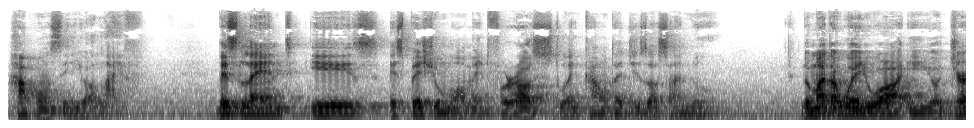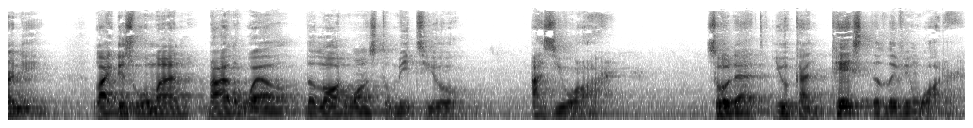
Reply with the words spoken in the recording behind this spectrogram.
happens in your life. This Lent is a special moment for us to encounter Jesus anew. No matter where you are in your journey, like this woman by the well, the Lord wants to meet you as you are so that you can taste the living water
